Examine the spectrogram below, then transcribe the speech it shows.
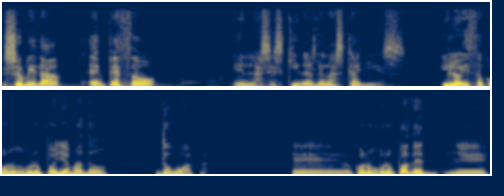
su vida empezó en las esquinas de las calles y lo hizo con un grupo llamado Doo-Wop, eh, con un grupo de, eh,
